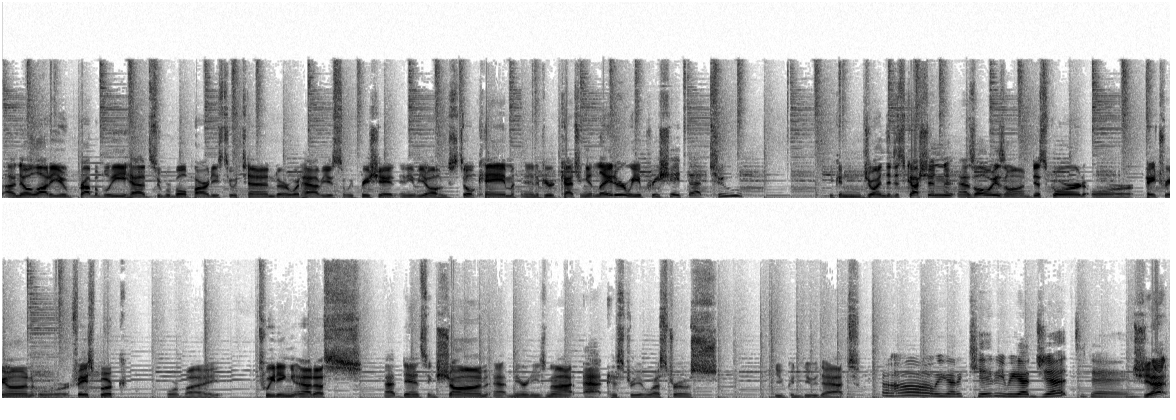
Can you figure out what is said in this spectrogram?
I know a lot of you probably had Super Bowl parties to attend or what have you, so we appreciate any of y'all who still came. And if you're catching it later, we appreciate that too. You can join the discussion as always on Discord or Patreon or Facebook or by tweeting at us at Dancing Sean, at Mirrorneys Not, at History of Westeros. You can do that. oh, we got a kitty. We got Jet today. Jet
